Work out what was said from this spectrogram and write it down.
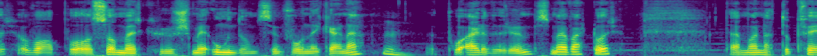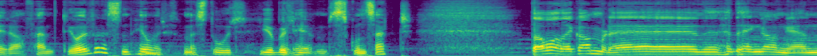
år. Og var på sommerkurs med Ungdomssymfonikerne mm. på Elverum, som er hvert år. De har nettopp feira 50 år, forresten, i år, med stor jubileumskonsert. Da var det gamle, den gangen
